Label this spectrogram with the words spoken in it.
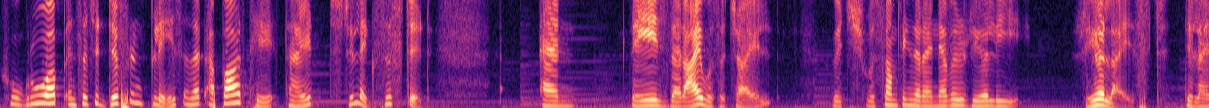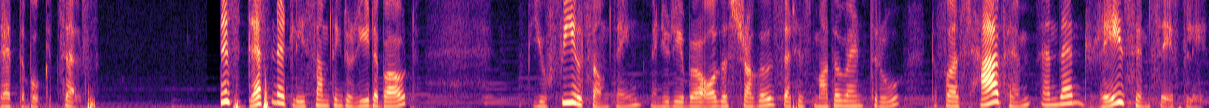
who grew up in such a different place and that apartheid still existed. And the age that I was a child, which was something that I never really realized till I read the book itself. It is definitely something to read about. You feel something when you read about all the struggles that his mother went through to first have him and then raise him safely.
